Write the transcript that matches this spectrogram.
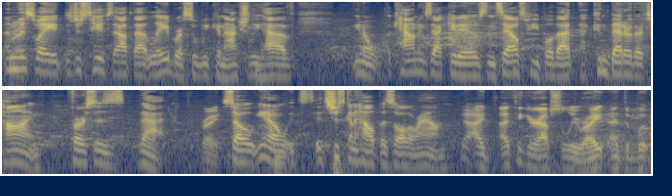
And Right. this way, it just takes out that labor, so we can actually have you know account executives and salespeople that can better their time versus that. Right. So you know, it's it's just going to help us all around. Yeah, I, I think you're absolutely right. I, the,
